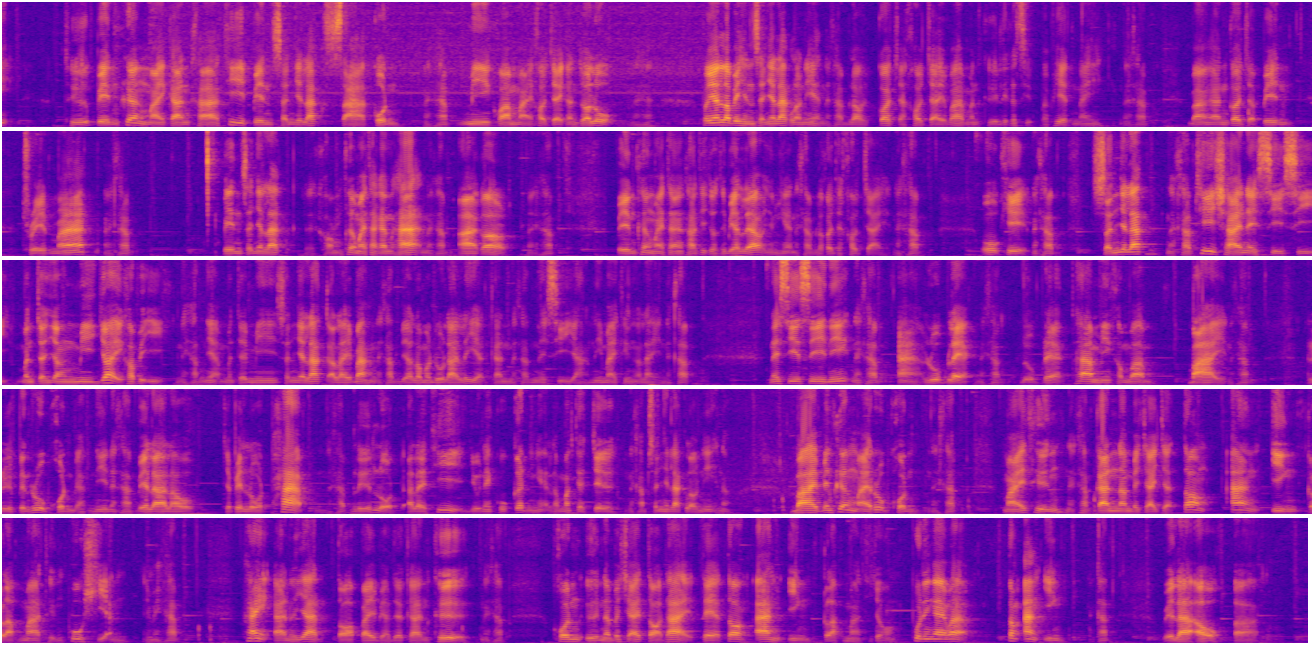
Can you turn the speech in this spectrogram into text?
ถือเป็นเครื่องหมายการค้าที่เป็นสัญลักษณ์สากลนะครับ มีความหมายเข้าใจกันทั่วโลกนะฮะ เพราะฉะนั้นเราไปเห็นสัญลักษณ์เหล่านี้นะครับ เราก็จะเข้าใจว่ามันคือลิขสิทธิ์ประเภทไหนนะครับ บางอันก็จะเป็นเทรดมาร์กนะครับ เป็นสัญลักษณ์ของเครื่องหมายทางการค้านะครับ R ก็นะครับ เป็นเครื่องหมายทางการค้าที่จดทะเบียนแล้วอย่างเงี้ยนะครับเราก็จะเข้าใจนะครับโอเคนะครับสัญลักษณ์นะครับที่ใช้ใน CC มันจะยังมีย่อยเข้าไปอีกนะครับเนี่ยมันจะมีสัญลักษณ์อะไรบ้างนะครับ เดี๋ยวเรามาดูรายละเอียดกันนะครับใน 4 อย่างนี้หมายถึงอะไรนะครับใน CC นี้นะครับอ่ารูปแรกนะครับรูปแรกถ้ามีคำว่า by นะครับหรือเป็นรูปคนแบบนี้นะครับ เวลาเราจะไปโหลดภาพนะครับหรือโหลดอะไรที่อยู่ใน Google อย่างเงี้ยเรามักจะเจอนะครับสัญลักษณ์เหล่านี้เนาะบายเป็นเครื่องหมายรูปคนนะครับ หมายถึงนะครับการนำไปใช้จะต้องอ้างอิงกลับมาถึงผู้เขียนเห็นไหมครับ ให้อนุญาตต่อไปแบบเดียวกันคือนะครับ คนอื่นนำไปใช้ต่อได้ แต่ต้องอ้างอิงกลับมาที่เจ้าของพูดง่ายๆว่าต้องอ้างอิงนะครับ เวลาเอาเอ่อ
